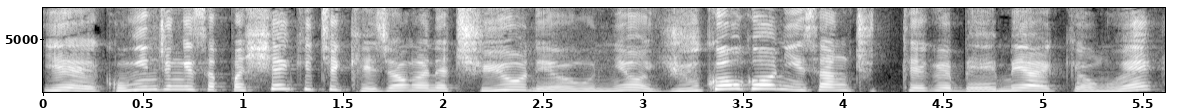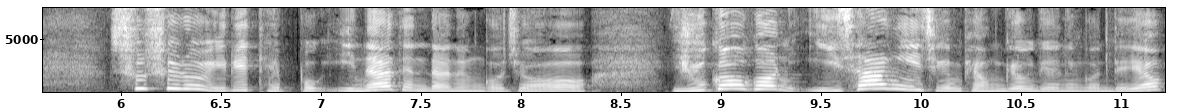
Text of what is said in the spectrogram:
예, 공인중개사법 시행규칙 개정안의 주요 내용은요. 6억 원 이상 주택을 매매할 경우에 수수료일이 대폭 인하된다는 거죠. 6억 원 이상이 지금 변경되는 건데요.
